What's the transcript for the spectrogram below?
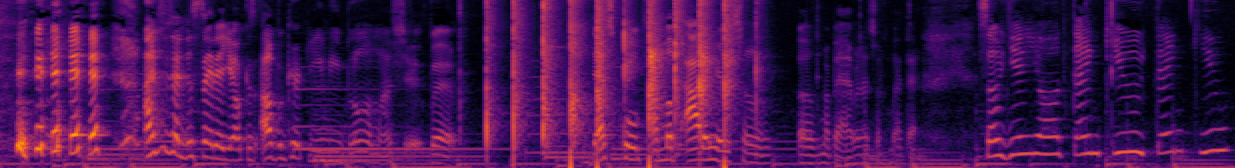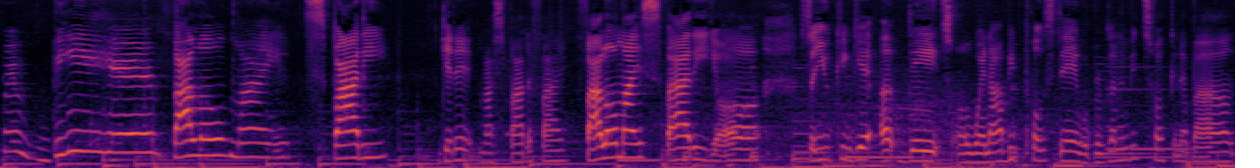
I just had to say that, y'all, because Albuquerque, you be blowing my shit. But that's cool. I'm up out of here soon. Oh, my bad. We're not talking about that. So yeah, y'all, thank you, thank you for being here. Follow my spotty get it? My Spotify. Follow my Spotty, y'all, so you can get updates on when I'll be posting, what we're gonna be talking about.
